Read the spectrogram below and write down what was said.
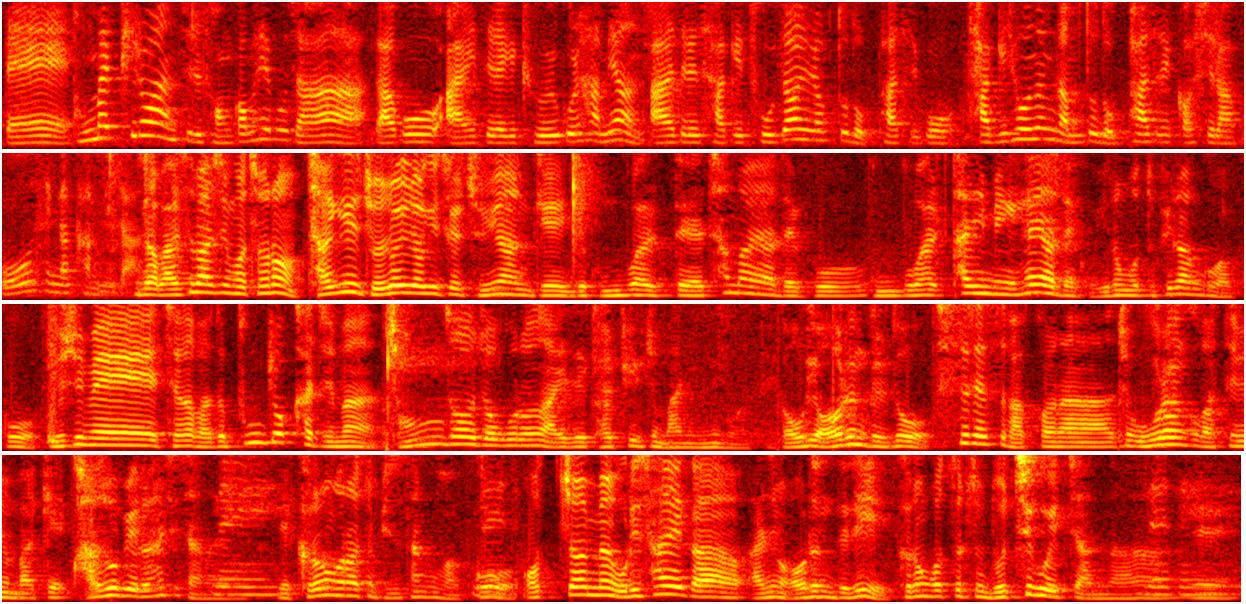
때 정말 필요한지를 점검해보자 라고 아이들에게 교육을 하면 아이들의 자기 조절력도 높아지고 자기 효능감도 높아질 것이라고 생각합니다. 그러니까 말씀하신 것처럼 자기 조절력이 제일 중요한 게 이제 공부할 때 참아야 되고 공부할 타이밍 해야 되고 이런 것도 필요한 것 같고 요즘에 제가 봐도 풍족하지만 정서적으로는 아이들이 결핍이 좀 많이 있는 것 같아요. 그러니까 우리 어른들도 스트레스 받거나 좀 우울한 것 같으면 막 이렇게 과소비를 하시잖아요. 네. 예, 그런 거랑 좀 비슷한 것 같고 네. 어쩌면 우리 사회가 아니면 어른들이 그런 것들을 좀 놓치고 있지 않나. 네, 네. 예.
